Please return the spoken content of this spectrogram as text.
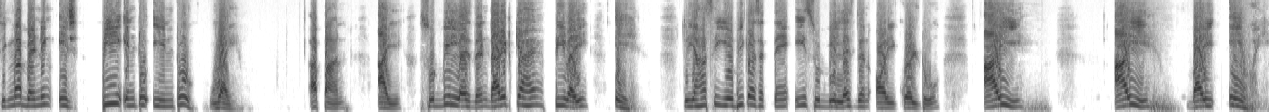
sigma bending is P into E into Y upon I should be less than direct क्या है? पी वाई ए तो यहाँ से ये भी कह सकते हैं E should be less than और equal to I I by A Y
